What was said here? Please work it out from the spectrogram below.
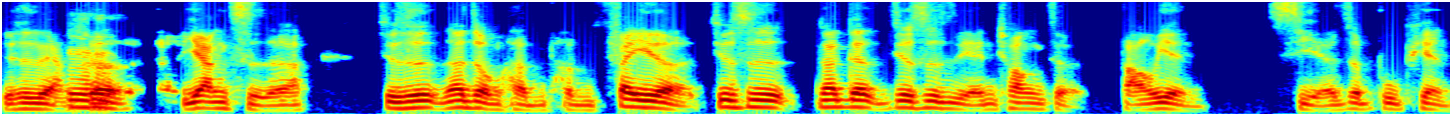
就是两个样子的，就是那种很很废的，就是那个就是原创者导演写的这部片。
